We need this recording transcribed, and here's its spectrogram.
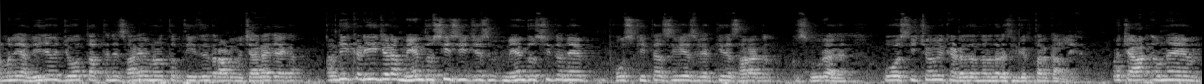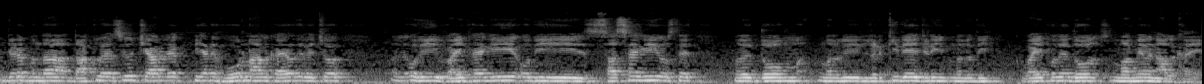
ਅਮਲ ਜਾਂਦੀ ਜਾਵੇ, ਜੋ ਤੱਥ ਨੇ ਸਾਰੇ ਉਹਨਾਂ ਨੂੰ ਤਫਤੀਸ਼ ਦੇ ਦੌਰਾਨ ਵਿਚਾਰਿਆ ਜਾਏਗਾ। ਹਲਦੀ ਕੜੀ ਜਿਹੜਾ ਮੇਨ ਦੋਸ਼ੀ ਸੀ, ਜਿਸ ਮੇਨ ਦੋਸ਼ੀ ਤੋਂ ਨੇ ਫੋਰਸ ਕੀਤਾ ਸੀ ਵੀ ਇਸ ਵਿਅਕਤੀ ਦਾ ਸਾਰਾ ਕਸੂਰ ਹੈਗਾ, ਉਹ ਅਸੀਂ 24 ਘੰਟੇ ਦੇ ਅੰਦਰ ਅੰਦਰ ਅਸੀਂ ਗ੍ਰਿਫਤਾਰ ਕਰ ਲਿਆ। ਉਹ ਚਾਰ ਉਹਨੇ ਜਿਹੜਾ ਬੰਦਾ ਦਾਖਲ ਹੋਇਆ ਸੀ, ਉਹ ਚਾਰ ਵਿਅਕਤੀਆਂ ਨੇ ਹੋਰ ਨਾਲ ਖਾਇਆ ਉਹਦੇ ਵਿੱਚ ਉਹ- ਉਹਦੀ ਵਾਈਫ ਹੈਗੀ, ਉਹਦੀ ਸੱਸ ਹੈਗੀ, ਉਸ ਮਤਲਬ ਦੋ ਮਤਲਬ ਲੜਕੀ ਦੇ ਜਿਹੜੀ ਮਤਲਬ ਦੀ ਵਾਈਫ ਉਹਦੇ ਦੋ ਮਾਮਿਆਂ ਦੇ ਨਾਲ ਖਾਏ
